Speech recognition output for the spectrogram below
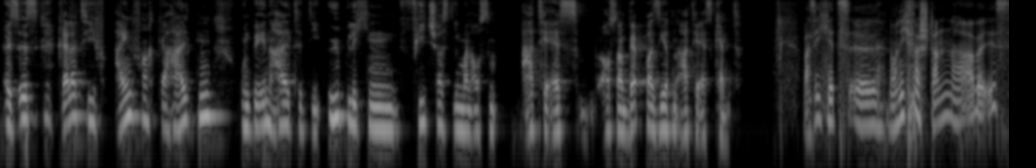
es ist relativ einfach gehalten und beinhaltet die üblichen Features, die man aus dem ATS, aus einer webbasierten ATS kennt. Was ich jetzt äh, noch nicht verstanden habe, ist,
